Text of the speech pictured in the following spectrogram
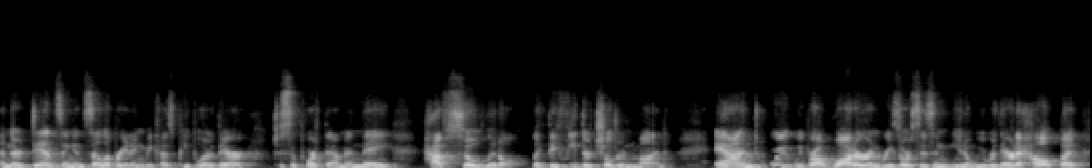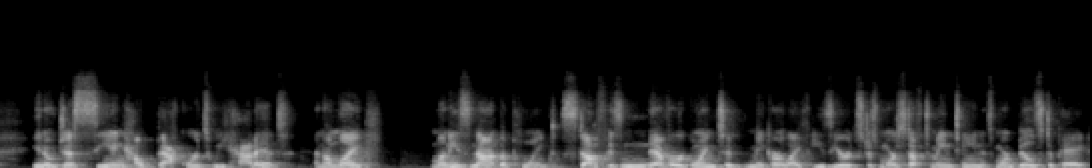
and they're dancing and celebrating because people are there to support them, and they have so little. Like they feed their children mud. And mm-hmm. we, we brought water and resources, and you know, we were there to help, but you know, just seeing how backwards we had it. And I'm like, money's not the point. Stuff is never going to make our life easier. It's just more stuff to maintain, it's more bills to pay.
